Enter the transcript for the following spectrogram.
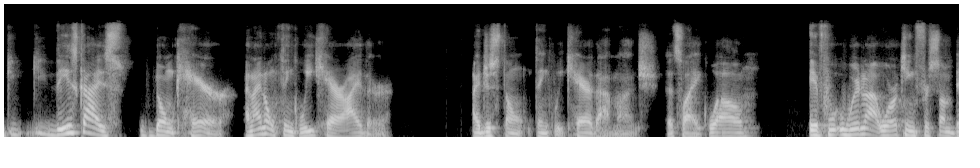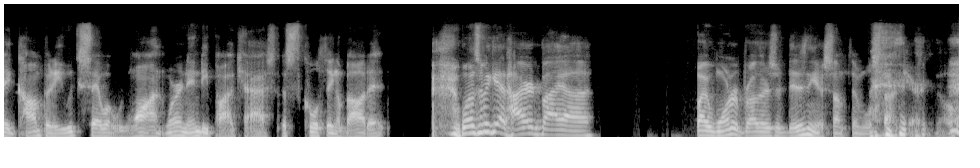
g- g- these guys don't care, and I don't think we care either. I just don't think we care that much. It's like, well, if we're not working for some big company, we can say what we want. We're an indie podcast. That's the cool thing about it. Once we get hired by uh by Warner Brothers or Disney or something, we'll start caring though.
